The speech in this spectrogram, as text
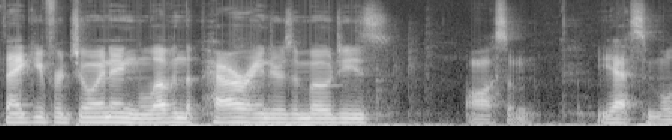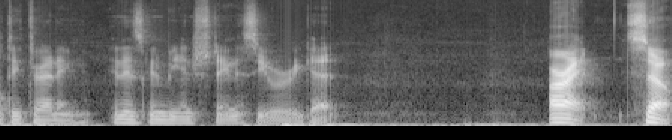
Thank you for joining. Loving the Power Rangers emojis. Awesome. Yes, multi threading. It is going to be interesting to see where we get. All right. So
